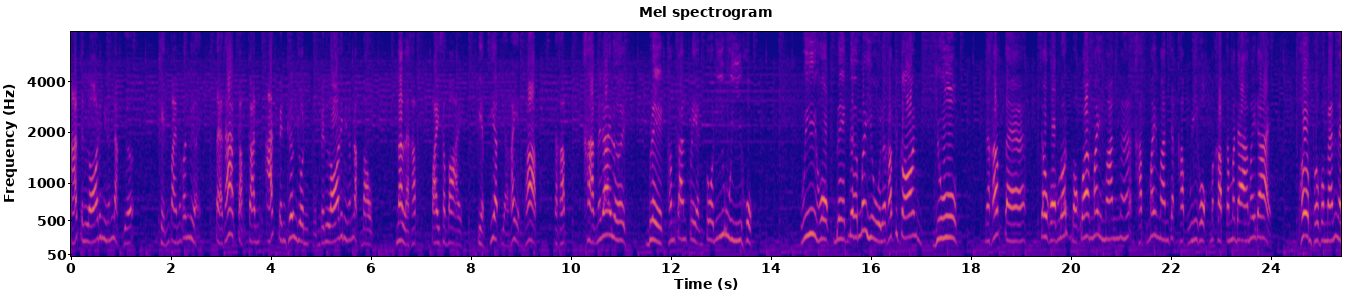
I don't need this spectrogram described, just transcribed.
อาร์ตเป็นล้อที่มีน้ำหนักเยอะ เข็นไปมันก็เหนื่อย แต่ถ้ากลับกันอาร์ตเป็นเครื่องยนต์ ผมเป็นล้อที่มีน้ำหนักเบา นั่นแหละครับ ไปสบายเปรียบเทียบอย่างให้เห็นภาพนะครับ ขาดไม่ได้เลยเบรกทำการเปลี่ยนตัวนี้ V6 V6 เบรกเดิมไม่อยู่เลยครับพี่กรณ์อยู่นะครับ แต่ เจ้าของรถบอกว่าไม่มันนะฮะขับไม่มันจะขับ V6 มาขับธรรมดาไม่ได้ เพิ่มเพอร์ฟอร์แมนซ์ใน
